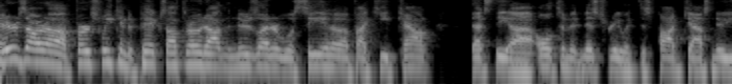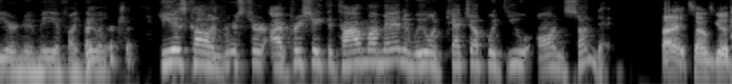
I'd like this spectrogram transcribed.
there's our uh, first weekend of picks. I'll throw it out in the newsletter. We'll see if I keep count. That's the uh, ultimate mystery with this podcast. New year, new me. If I do it, he is Colin Brister. I appreciate the time, my man, and we will catch up with you on Sunday. All right, sounds good.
